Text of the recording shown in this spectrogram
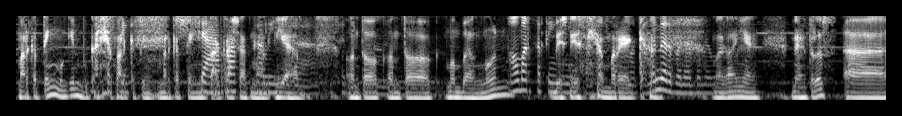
marketing mungkin bukan ya marketing marketing Syarat Pak Kasyatman kali ya ya, untuk dibilang. untuk membangun Oh, bisnisnya mereka Benar, benar, benar, makanya nah terus eh,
